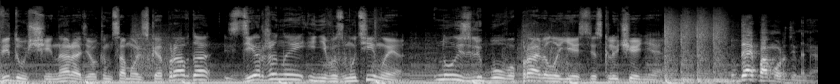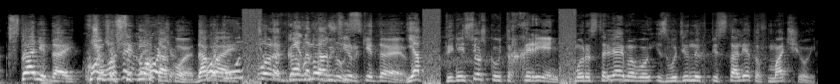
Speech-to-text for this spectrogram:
Ведущие на радио «Комсомольская правда» сдержанные и невозмутимые. Но из любого правила есть исключение – Дай по морде мне. Встань и дай. Хочешь Что стекло такое? Давай. Он это говно в эфир кидает. Я... Ты несешь какую-то хрень. Мы расстреляем его из водяных пистолетов мочой.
